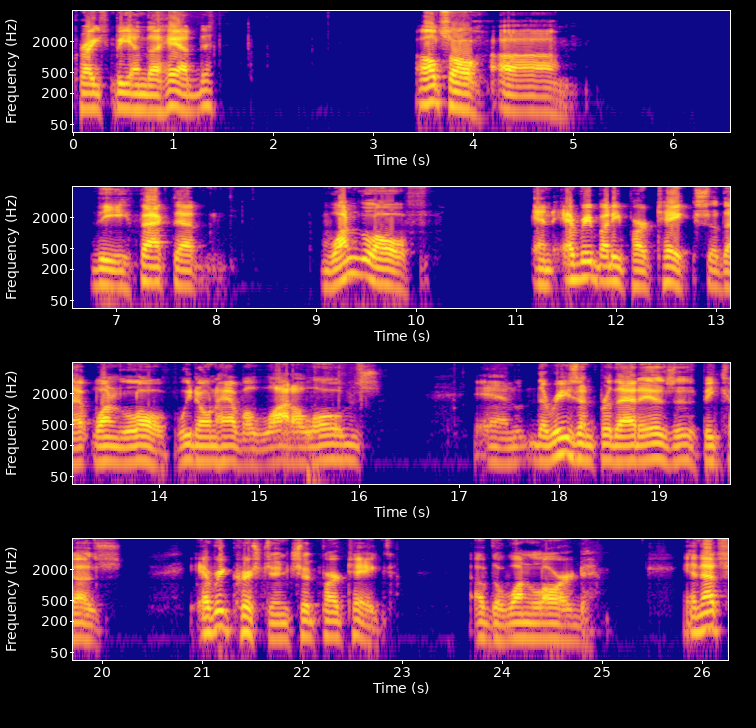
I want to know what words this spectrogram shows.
Christ being the head. Also, uh, the fact that one loaf and everybody partakes of that one loaf. We don't have a lot of loaves and the reason for that is is because every Christian should partake of the one Lord. And that's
